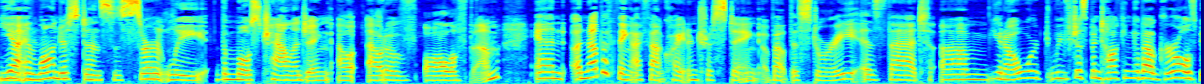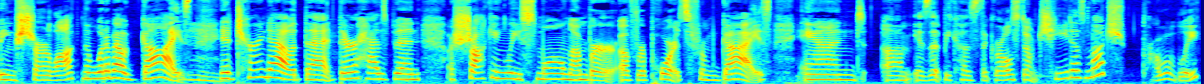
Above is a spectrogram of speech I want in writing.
Yeah, and long distance is certainly the most challenging out, out of all of them. And another thing I found quite interesting about this story is that, um, you know, we're, we've just been talking about girls being Sherlock. Then what about guys? It turned out that there has been a shockingly small number of reports from guys. And um, is it because the girls don't cheat as much? Probably,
